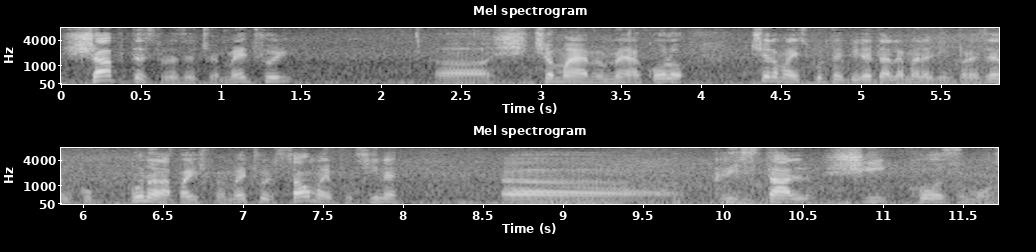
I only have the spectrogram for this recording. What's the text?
17 meciuri, Uh, și ce mai avem noi acolo, cele mai scurte bilete ale mele din prezent cu până la 14 meciuri sau mai puține uh, Cristal și Cosmos.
